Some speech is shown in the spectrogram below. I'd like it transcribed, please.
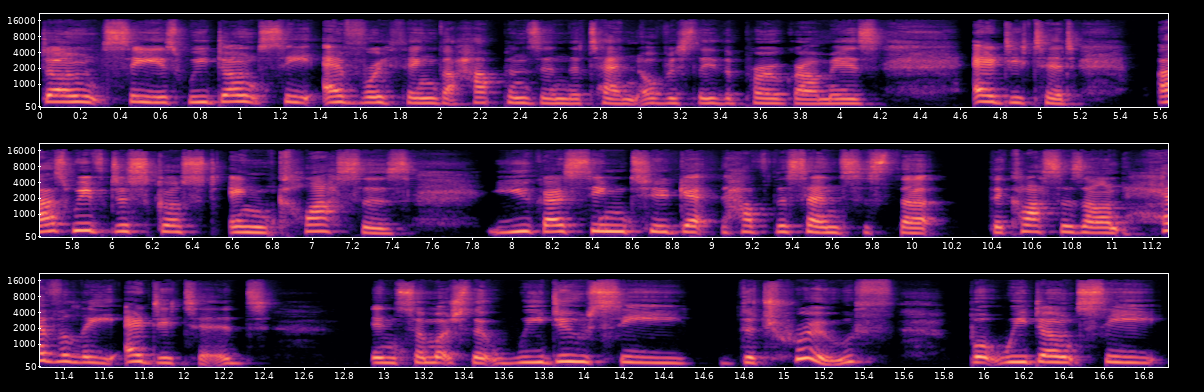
don't see is we don't see everything that happens in the tent. Obviously, the program is edited. As we've discussed in classes, you guys seem to get have the census that the classes aren't heavily edited in so much that we do see the truth, but we don't see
